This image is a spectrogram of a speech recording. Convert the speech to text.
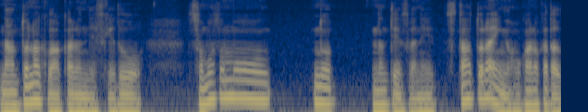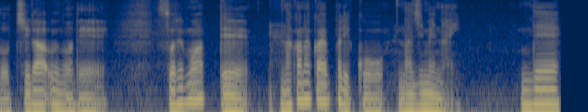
なんとなくわかるんですけどそもそもの何て言うんですかねスタートラインが他の方と違うのでそれもあってなかなかやっぱりこう馴染めない。で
